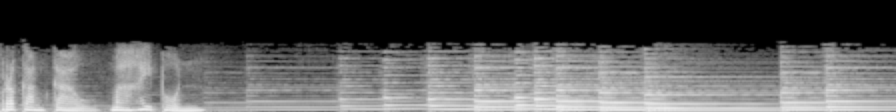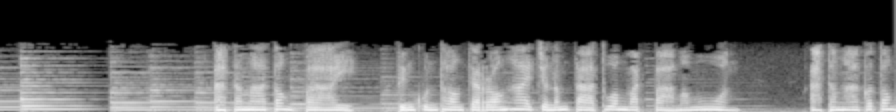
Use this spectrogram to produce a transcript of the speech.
เพราะกรรมเก่ามาให้ผล อาตมาต้องไป ถึงขุนทองจะร้องไห้จนน้ำตาท่วมวัดป่ามะม่วง อาตมาก็ต้อง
